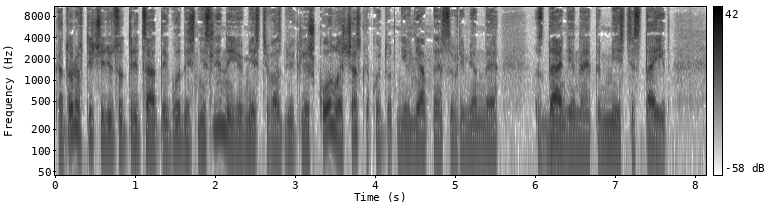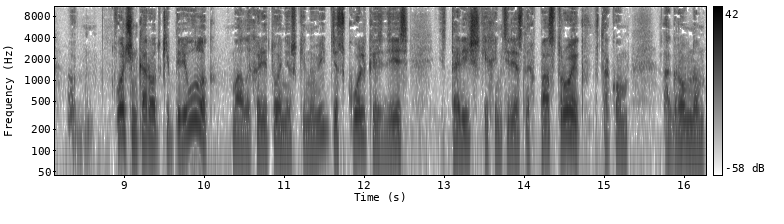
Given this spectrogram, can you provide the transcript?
которую в 1930-е годы снесли, на ее месте воздвигли школу, а сейчас какое-то вот невнятное современное здание на этом месте стоит. Очень короткий переулок, Малый Харитоневский, но видите, сколько здесь исторических интересных построек в таком огромном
